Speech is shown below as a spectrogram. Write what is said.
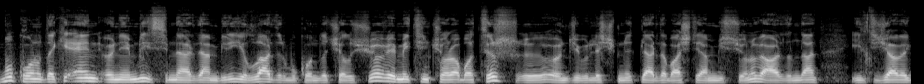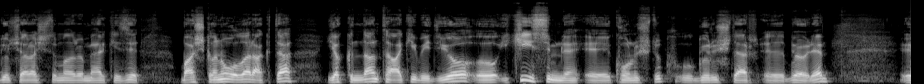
bu konudaki en önemli isimlerden biri yıllardır bu konuda çalışıyor ve Metin Çorabatır e, önce Birleşmiş Milletler'de başlayan misyonu ve ardından İltica ve Göç Araştırmaları Merkezi başkanı olarak da yakından takip ediyor. E, iki isimle e, konuştuk. E, görüşler e, böyle. Ee,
